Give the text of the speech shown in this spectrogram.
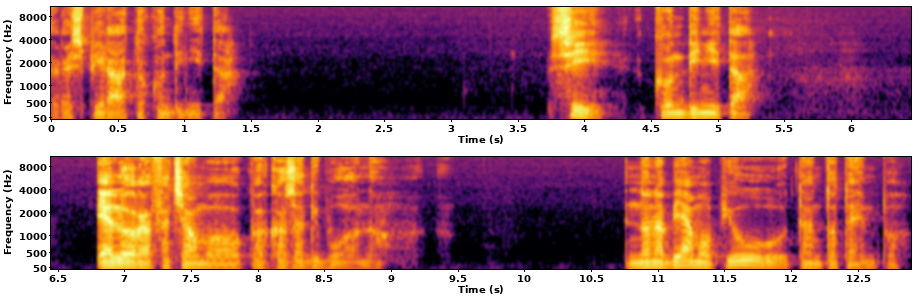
respirato con dignità. Sì, con dignità. E allora facciamo qualcosa di buono. Non abbiamo più tanto tempo.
